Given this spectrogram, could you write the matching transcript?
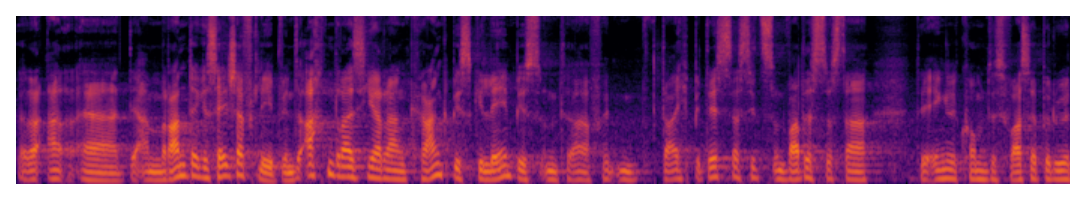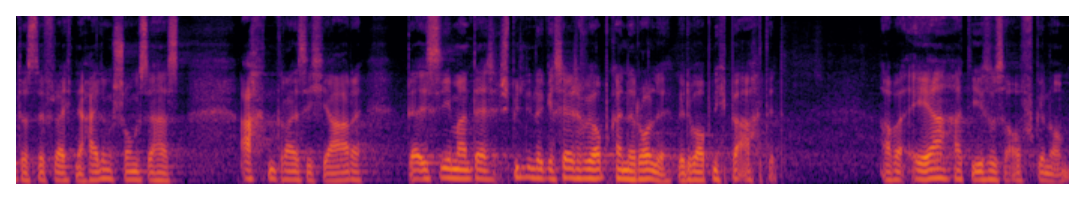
äh, der am Rand der Gesellschaft lebt. Wenn du 38 Jahre lang krank bist, gelähmt bist und da ich Bethesda sitzt und wartest, dass da der Engel kommt, das Wasser berührt, dass du vielleicht eine Heilungschance hast, 38 Jahre, da ist jemand, der spielt in der Gesellschaft überhaupt keine Rolle, wird überhaupt nicht beachtet. Aber er hat Jesus aufgenommen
